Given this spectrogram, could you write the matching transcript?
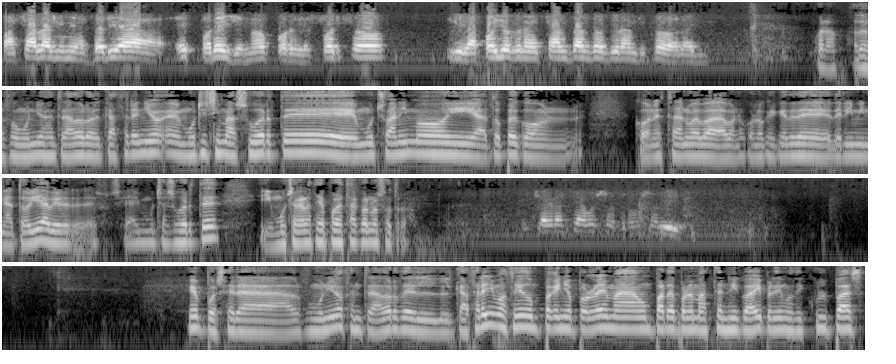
pasar la eliminatoria es por ello, ¿no? Por el esfuerzo y el apoyo que nos están dando durante todo el año. Bueno, Adolfo Muñoz, entrenador del Cacereño, eh, muchísima suerte, mucho ánimo y a tope con, con esta nueva, bueno, con lo que quede de, de eliminatoria. A ver, eso sí, hay mucha suerte y muchas gracias por estar con nosotros. Muchas gracias a vosotros, un saludo. Bien, pues era Adolfo Muñoz, entrenador del, del Cacereño. Hemos tenido un pequeño problema, un par de problemas técnicos ahí, pedimos disculpas,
